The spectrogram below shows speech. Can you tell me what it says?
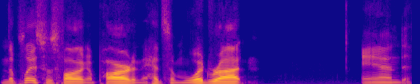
and the place was falling apart, and it had some wood rot, and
